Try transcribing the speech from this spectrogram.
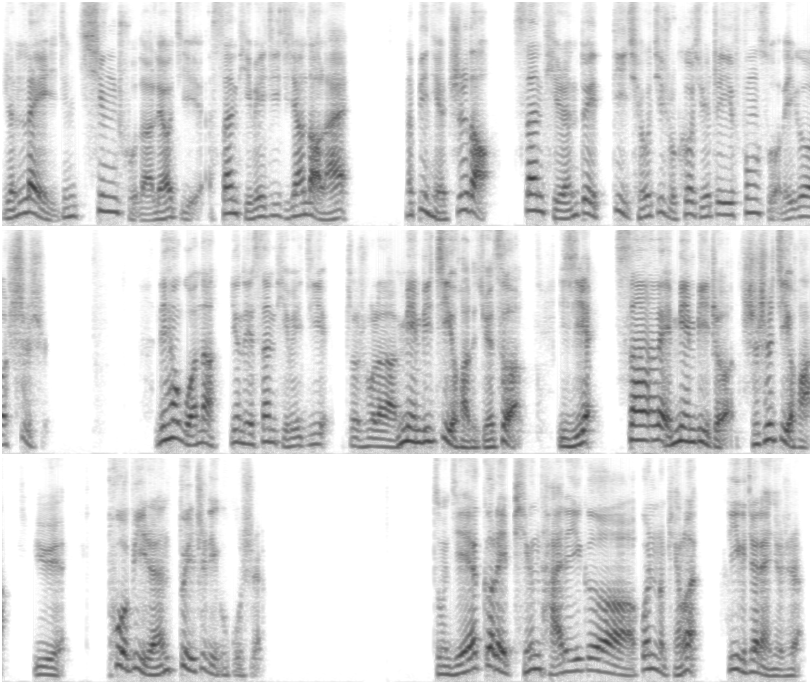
人类已经清楚的了解三体危机即将到来，那并且知道三体人对地球基础科学这一封锁的一个事实。联合国呢，应对三体危机做出了面壁计划的决策，以及三位面壁者实施计划与破壁人对峙的一个故事。总结各类平台的一个观众的评论，第一个焦点就是。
